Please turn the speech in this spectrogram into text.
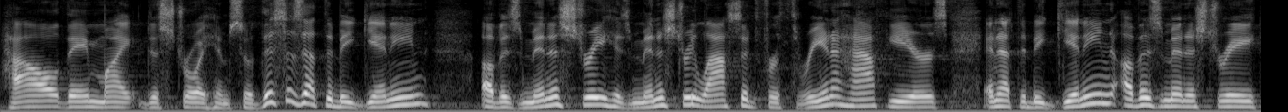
how they might destroy him. So, this is at the beginning of his ministry. His ministry lasted for three and a half years. And at the beginning of his ministry,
